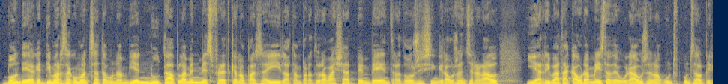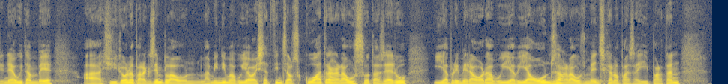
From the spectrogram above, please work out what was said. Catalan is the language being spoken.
Bon dia. Aquest dimarts ha començat amb un ambient notablement més fred que no pas ahir. La temperatura ha baixat ben bé entre 2 i 5 graus en general i ha arribat a caure més de 10 graus en alguns punts del Pirineu i també a Girona, per exemple, on la mínima avui ha baixat fins als 4 graus sota zero i a primera hora avui hi havia 11 graus menys que no pas ahir. Per tant,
